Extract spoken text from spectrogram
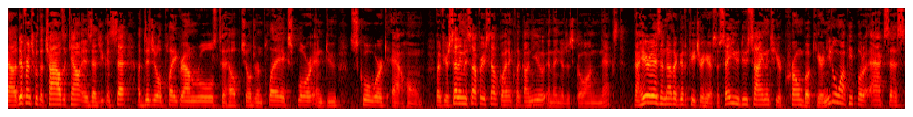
Now the difference with the child's account is that you can set a digital playground rules to help children play, explore, and do schoolwork at home. But if you're setting this up for yourself, go ahead and click on you and then you'll just go on next. Now here is another good feature here. So say you do sign into your Chromebook here and you don't want people to access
